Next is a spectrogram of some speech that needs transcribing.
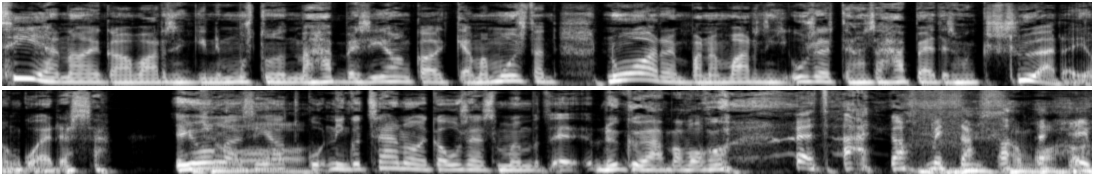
siihen aikaan varsinkin, niin musta tuntuu, että mä häpesin ihan kaikkea. Mä muistan, että nuorempana varsinkin useastihan sä häpeät esimerkiksi syödä jonkun edessä. Ja jollain se Joo. jatkuu, niin kuin sehän on aika usein semmoinen, mutta nykyään mä voin vetää ihan mitä Sama. ei,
